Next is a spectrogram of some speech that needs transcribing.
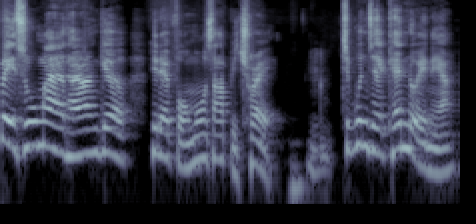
被出卖的台湾叫迄个 Formosa Betray，嗯，这本才看落呢。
